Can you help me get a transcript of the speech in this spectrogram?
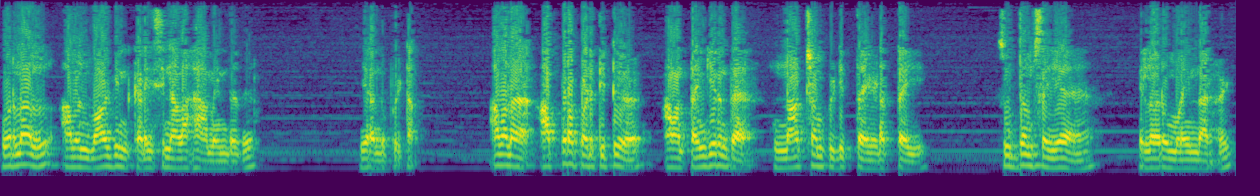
ஒரு நாள் அவன் வாழ்வின் கடைசி நாளாக அமைந்தது. இறந்து போயிட்டான். அவனை அப்புறப்படுத்திட்டு அவன் தங்கியிருந்த நாற்றம் பிடித்த இடத்தை சுத்தம் செய்ய எல்லாரும் முனைந்தார்கள்.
